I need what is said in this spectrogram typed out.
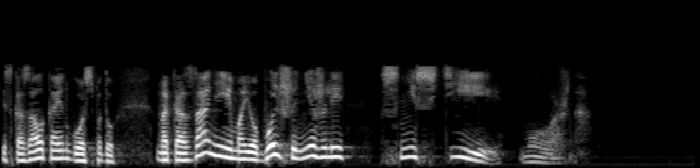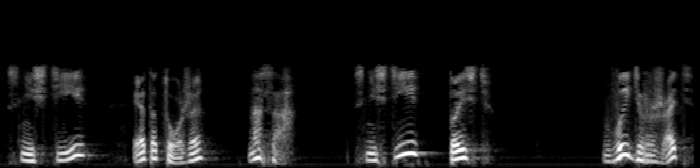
«И сказал Каин Господу, наказание мое больше, нежели снести можно» снести – это тоже носа. Снести, то есть выдержать,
